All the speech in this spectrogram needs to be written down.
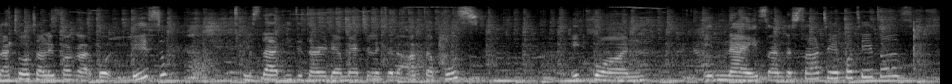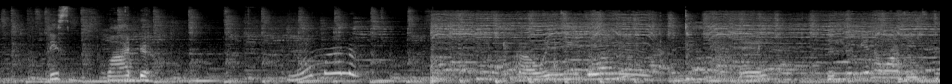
guys i totally forgot about this I start eat it already. I'm actually the octopus. It gone. It nice. And the sauteed potatoes. This bad. No man. When we go on eh, the shrimp, you know what it is?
